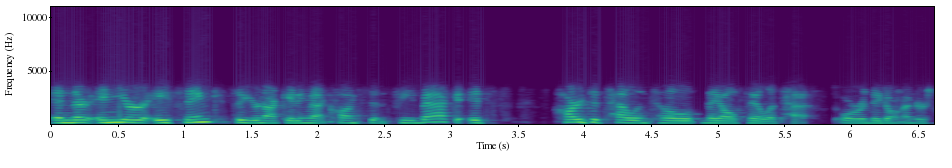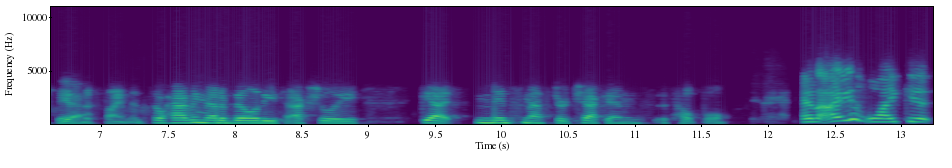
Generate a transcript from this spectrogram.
and they're in your async, so you're not getting that constant feedback, it's hard to tell until they all fail a test or they don't understand Yeah. an assignment. So having that ability to actually get mid-semester check-ins is helpful. And I like it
